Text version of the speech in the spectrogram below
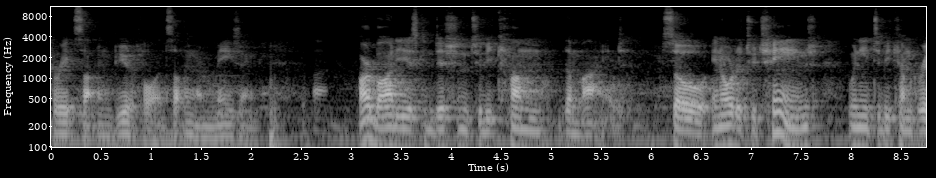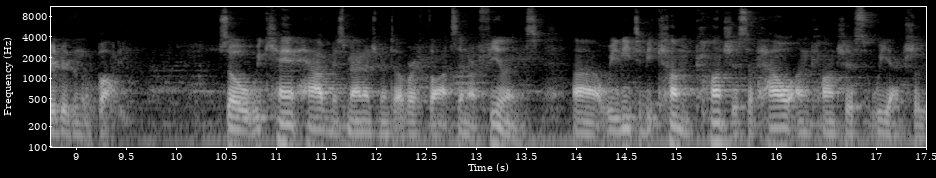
create something beautiful and something amazing. Our body is conditioned to become the mind. So, in order to change, we need to become greater than the body. So we can't have mismanagement of our thoughts and our feelings. Uh, we need to become conscious of how unconscious we actually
